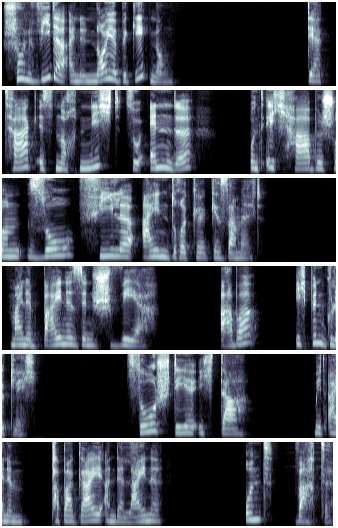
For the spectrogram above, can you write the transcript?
Schon wieder eine neue Begegnung. Der Tag ist noch nicht zu Ende und ich habe schon so viele Eindrücke gesammelt. Meine Beine sind schwer, aber ich bin glücklich. So stehe ich da mit einem Papagei an der Leine und warte.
